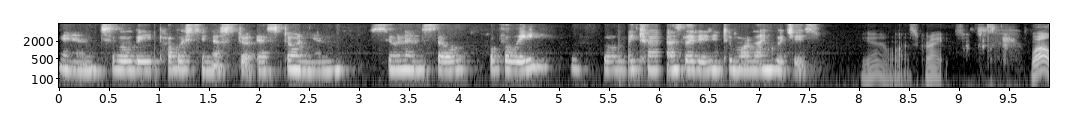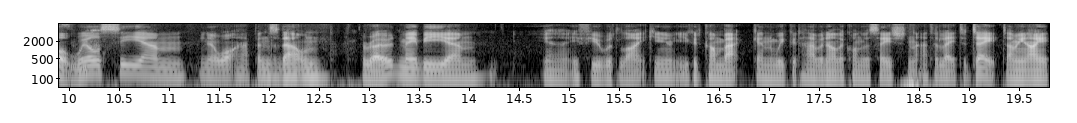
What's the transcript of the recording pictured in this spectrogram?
and it will be published in Est- Estonian soon. And so hopefully, will be translated into more languages. Yeah, well, that's great. Well, we'll see. Um, you know what happens down the road. Maybe um, if you would like, you you could come back and we could have another conversation at a later date. I mean, I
